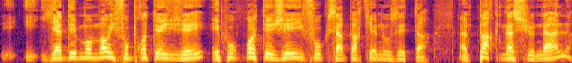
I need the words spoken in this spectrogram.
Il y a des moments, il faut protéger, et pour protéger, il faut que ça appartienne aux États. Un parc national,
